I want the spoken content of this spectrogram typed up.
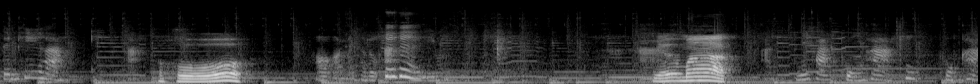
เต็มที่ค่ะโอ้โหเอาก่อนเลยค่ะลูกอะให้ยิ้มอะเยอะมากอะอันนี้ค่ะผงค่ะผงค่ะ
